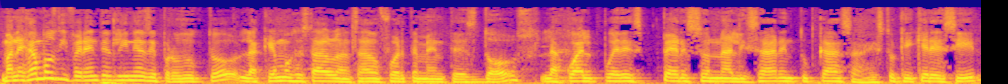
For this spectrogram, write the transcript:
Manejamos diferentes líneas de producto. La que hemos estado lanzando fuertemente es dos, la cual puedes personalizar en tu casa. ¿Esto qué quiere decir?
